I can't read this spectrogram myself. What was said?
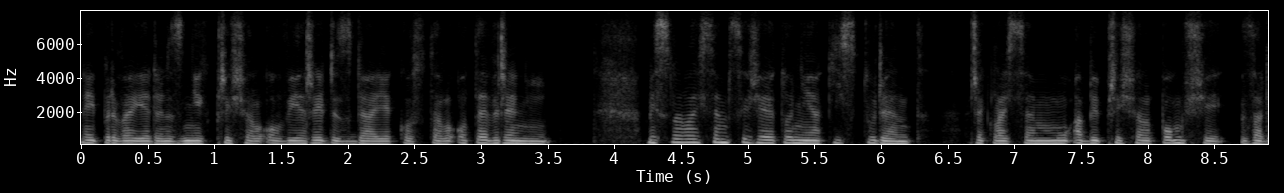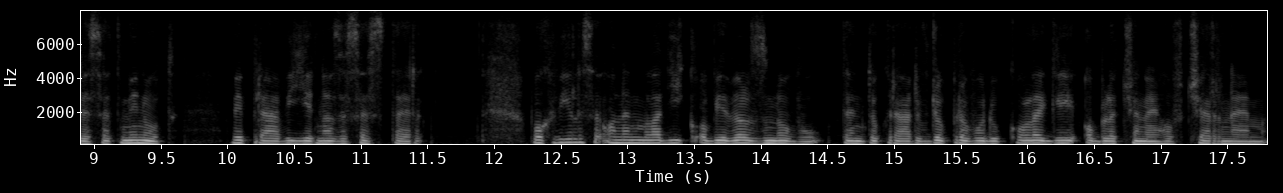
Nejprve jeden z nich přišel ověřit, zda je kostel otevřený. Myslela jsem si, že je to nějaký student. Řekla jsem mu, aby přišel po mši za deset minut, vypráví jedna ze sester. Po chvíli se onen mladík objevil znovu, tentokrát v doprovodu kolegy oblečeného v černém.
